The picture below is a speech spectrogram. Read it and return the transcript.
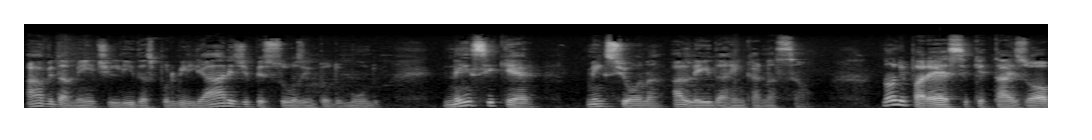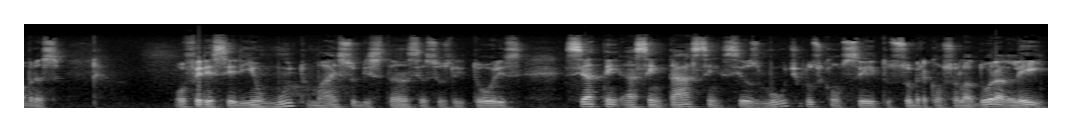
avidamente lidas por milhares de pessoas em todo o mundo, nem sequer menciona a lei da reencarnação. Não lhe parece que tais obras ofereceriam muito mais substância aos seus leitores se assentassem seus múltiplos conceitos sobre a consoladora lei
